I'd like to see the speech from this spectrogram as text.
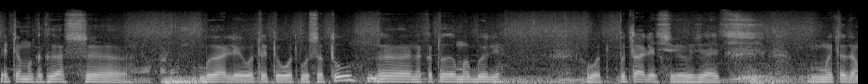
Это мы как раз э, брали вот эту вот высоту, э, на которой мы были. Вот, пытались ее взять. Мы тогда,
